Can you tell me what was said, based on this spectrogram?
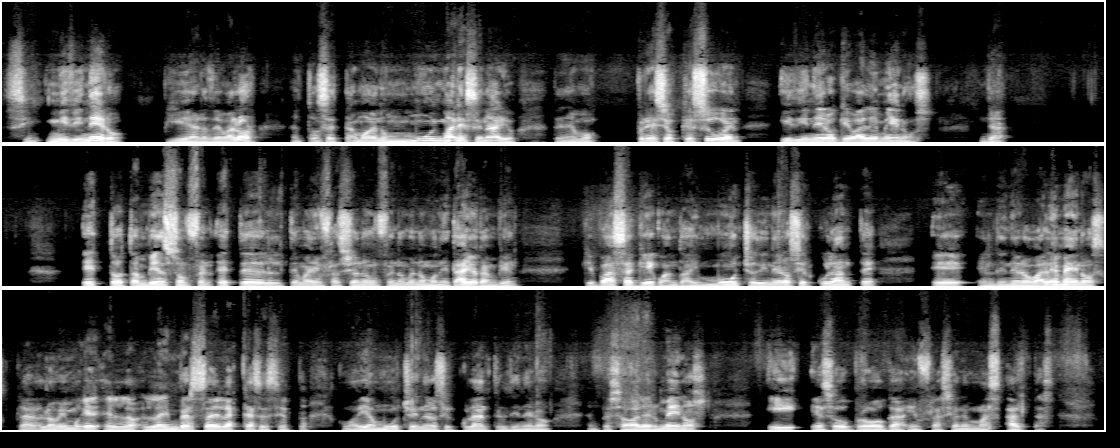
Si mi dinero pierde valor, entonces estamos en un muy mal escenario. Tenemos precios que suben y dinero que vale menos. ¿ya? Esto también son, este el tema de inflación es un fenómeno monetario también. ¿Qué pasa? Que cuando hay mucho dinero circulante, eh, el dinero vale menos. Claro, lo mismo que la inversa de las casas, ¿cierto? Como había mucho dinero circulante, el dinero empezó a valer menos y eso provoca inflaciones más altas.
